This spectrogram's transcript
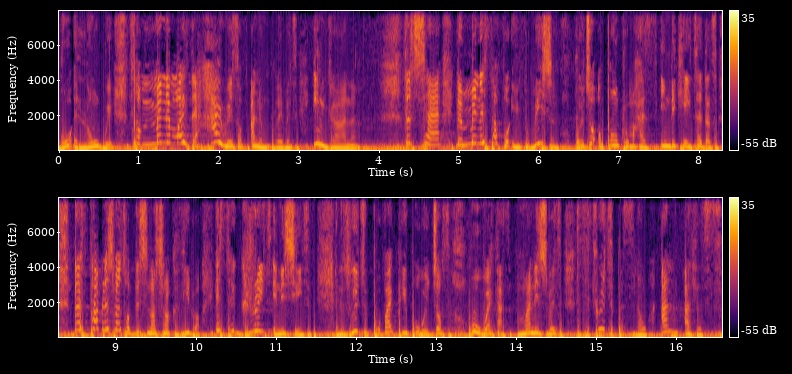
go a long way to minimize the high rates of unemployment in Ghana. The chair, the Minister for Information, Kojo Oppong Nkrumah, has indicated that the establishment of this National Cathedral is a great initiative and is going to provide people with jobs who work as management, security personnel, and others.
